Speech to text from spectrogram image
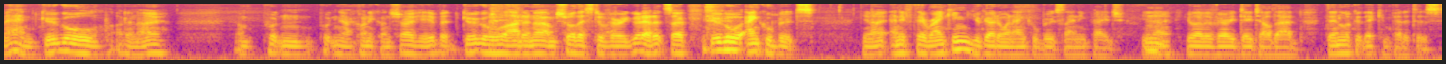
man, Google, I don't know. I'm putting putting the iconic on show here, but Google, I don't know. I'm sure they're still very good at it. So Google ankle boots, you know, and if they're ranking, you go to an ankle boots landing page. You know, you'll have a very detailed ad. Then look at their competitors.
